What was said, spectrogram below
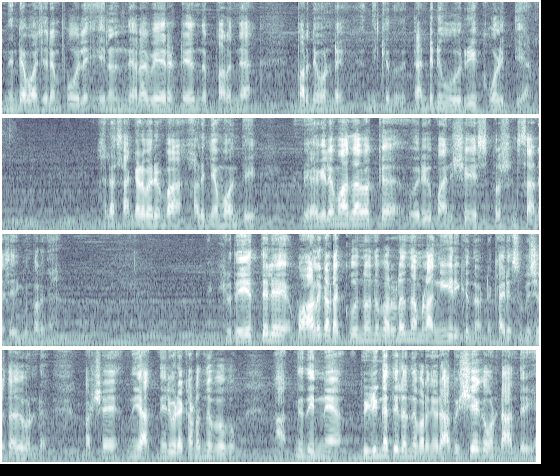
നിന്റെ വചനം പോലെ ഇതിനെ നിറവേറട്ടെ എന്ന് പറഞ്ഞ പറഞ്ഞുകൊണ്ട് നിൽക്കുന്നത്. രണ്ടിനും ഒരേ ക്വാളിറ്റിയാണ് അല്ല സങ്കടം വരുമ്പോൾ അളിഞ്ഞ മോന്തയും വേഗല മാതാവൊക്കെ ഒരു മനുഷ്യ എക്സ്പ്രഷൻസാണ് ശരിക്കും പറഞ്ഞാൽ ഹൃദയത്തിൽ വാൾ കടക്കുന്നു എന്ന് പറയുന്നത് നമ്മൾ അംഗീകരിക്കുന്നുണ്ട്. കാര്യം സുവിശുദ്ധ അതുകൊണ്ട് പക്ഷേ നീ അഗ്നിയിലൂടെ കടന്നു പോകും. അഗ്നി തിന്നെ പിഴുങ്ങത്തില്ലെന്ന് പറഞ്ഞൊരു അഭിഷേകമുണ്ട് ആന്തരിക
